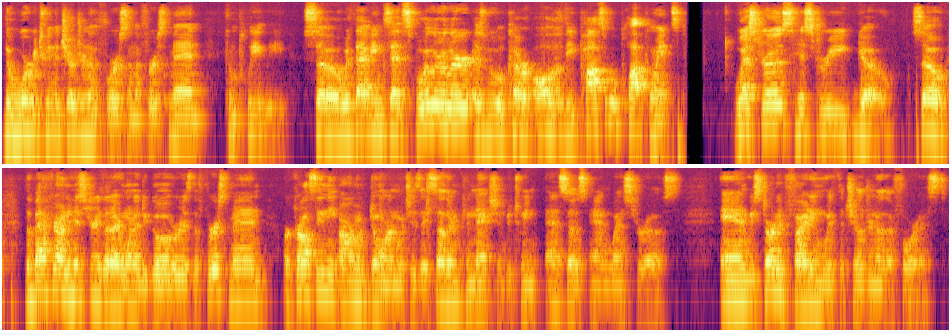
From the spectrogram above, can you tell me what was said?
the war between the Children of the Forest and the First Men completely. So, with that being said, spoiler alert, as we will cover all of the possible plot points. Westeros history go. So, the background history that I wanted to go over is the First Men are crossing the Arm of Dorne, which is a southern connection between Essos and Westeros. And we started fighting with the Children of the Forest.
